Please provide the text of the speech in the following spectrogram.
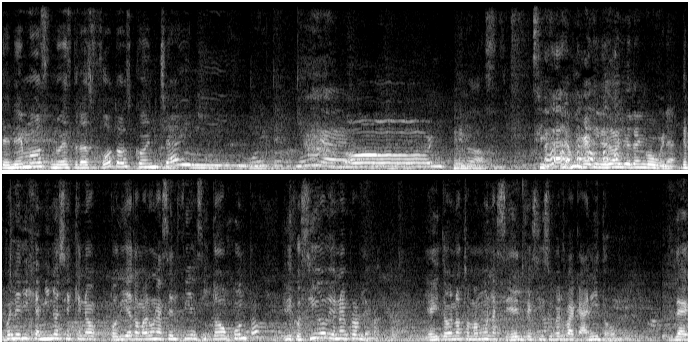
Tenemos nuestras fotos con Shiny. Muy ternura. ¡Ay! Tengo dos. Sí, la Maca tiene dos, yo tengo una. Después le dije a Mino si es que no podía tomar una selfie así todos juntos. Y dijo, sí, obvio, no hay problema. Y ahí todos nos tomamos una selfie así súper bacán y todo. La,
